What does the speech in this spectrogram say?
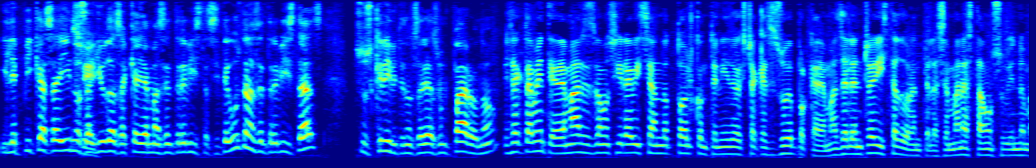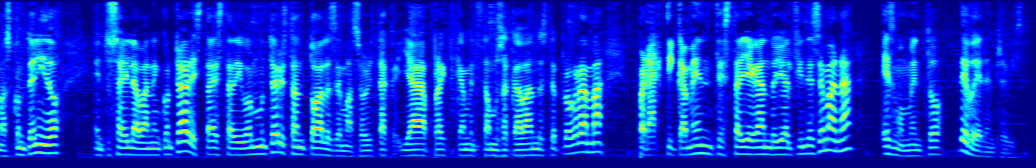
y le picas ahí, nos Sí. ayudas a que haya más entrevistas. Si te gustan las entrevistas, suscríbete, nos harías un paro, ¿no? Exactamente, además les vamos a ir avisando todo el contenido extra que se sube, porque además de la entrevista, durante la semana estamos subiendo más contenido, entonces ahí la van a encontrar, está esta de Iván Montero, están todas las demás, ahorita ya prácticamente estamos acabando este programa, prácticamente está llegando ya el fin de semana, es momento de ver entrevistas.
